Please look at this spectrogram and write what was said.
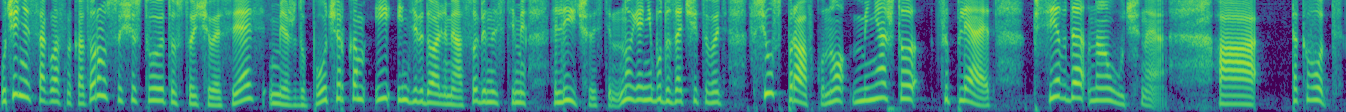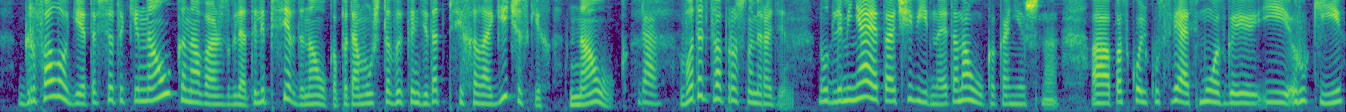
Учение, согласно которому существует устойчивая связь между почерком и индивидуальными особенностями личности. Ну, я не буду зачитывать всю справку, но меня что цепляет? Псевдонаучная. А, так вот, графология это все-таки наука, на ваш взгляд, или псевдонаука? Потому что вы кандидат психологических наук. Да. Вот этот вопрос номер один. Ну, для меня это очевидно, это наука, конечно, А, поскольку связь мозга и руки,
